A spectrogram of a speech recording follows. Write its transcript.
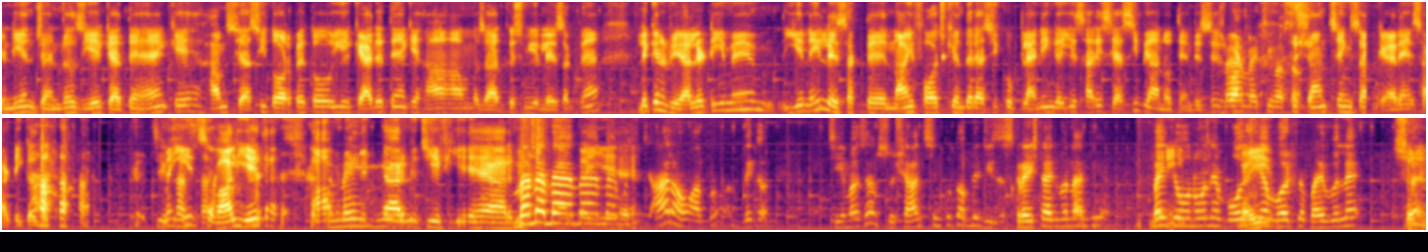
इंडियन जनरल्स ये कहते हैं कि हम सियासी तौर पे तो ये कह देते हैं कि हाँ हम आज़ाद कश्मीर ले सकते हैं लेकिन रियलिटी में ये नहीं ले सकते ना ही फौज के अंदर ऐसी कोई प्लानिंग है ये सारी सियासी बयान होते हैं। दिस इज़ सुशांत सिंह साहब कह रहे हैं इस आर्टिकल मैं ये सवाल ये था आप मैं आर्मी चीफ ये है आर्मी मैं मैं मैं मैं मैं आ रहा हूँ आप देखो चीमा साहब सुशांत सिंह को तो आपने जीसस क्राइस्ट आज बना दिया। भाई जो उन्होंने बोल दिया वर्ड तो बाइबल है। सुने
